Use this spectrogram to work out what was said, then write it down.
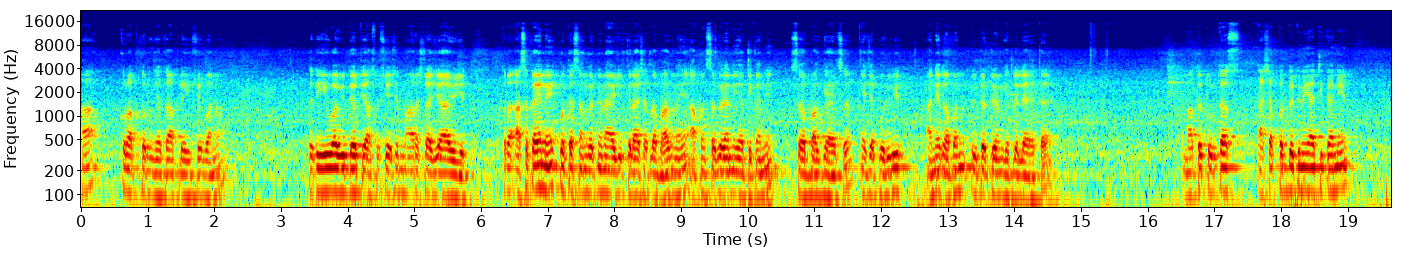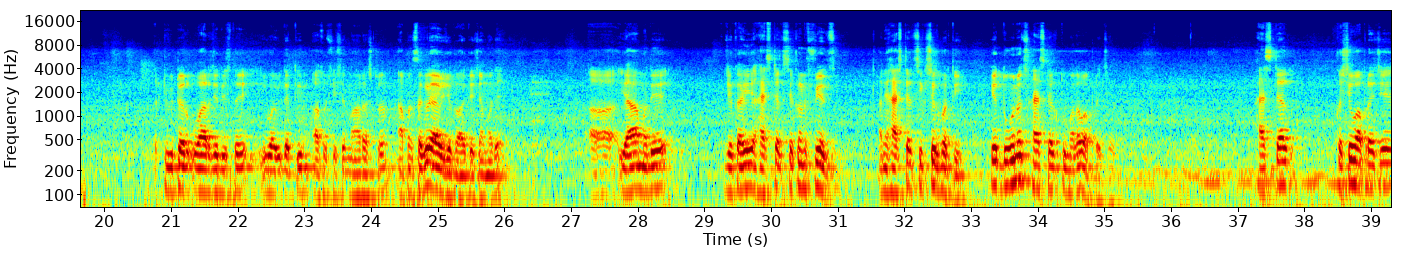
हा क्रॉप करून घ्यायचा आपल्या हिशोबानं. तर ते युवा विद्यार्थी असोसिएशन महाराष्ट्र राज्य आयोजित. तर असं काही नाही कोणत्या संघटनेनं आयोजित केला अशातला भाग नाही. आपण सगळ्यांनी या ठिकाणी सहभाग घ्यायचं. याच्यापूर्वी अनेक आपण ट्विटर ट्रेंड घेतलेले आहेत. मात्र तुर्तास अशा पद्धतीने या ठिकाणी ट्विटरवर जे दिसतंय युवा विद्यार्थी असोसिएशन महाराष्ट्र आपण सगळे आयोजक आहोत त्याच्यामध्ये. यामध्ये जे काही हॅशटॅग सेकंड फेज आणि हॅशटॅग शिक्षक भरती हे दोनच हॅशटॅग तुम्हाला वापरायचे हॅशटॅग कसे वापरायचे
